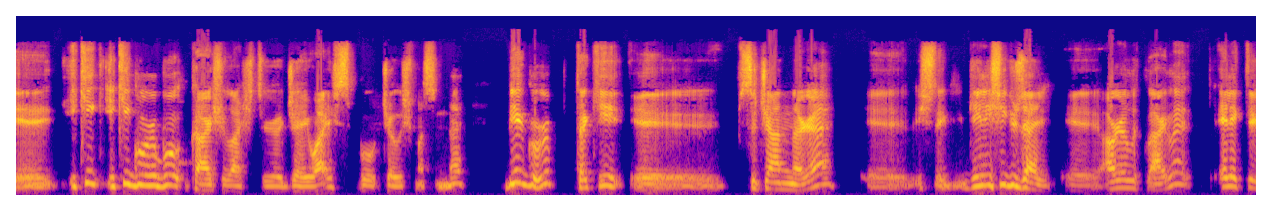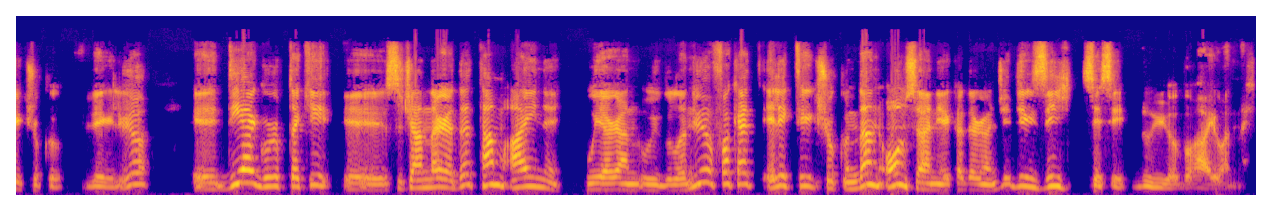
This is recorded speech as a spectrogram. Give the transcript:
E, iki, iki grubu karşılaştırıyor Jay Weiss bu çalışmasında. Bir grup taki e, sıçanlara e, işte gelişi güzel e, aralıklarla elektrik şoku veriliyor. E, diğer gruptaki e, sıçanlara da tam aynı uyaran uygulanıyor. Fakat elektrik şokundan 10 saniye kadar önce bir zil sesi duyuyor bu hayvanlar.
